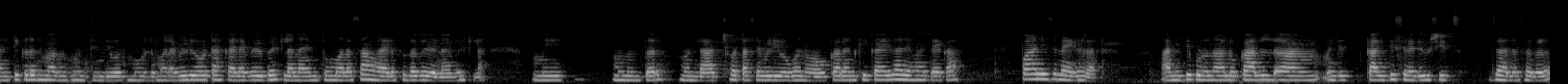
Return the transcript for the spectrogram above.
आणि तिकडंच माझं दोन तीन दिवस मोडलं. मला व्हिडिओ टाकायला वेळ भेटला नाही आणि तुम्हाला सांगायला सुद्धा वेळ नाही भेटला. मी म्हणून तर म्हणलं आज छोटासा व्हिडिओ बनवावं. कारण की काय झाले माहिती आहे का? पाणीच नाही घरात. आम्ही तिकडून आलो काल म्हणजे काल तिसऱ्या दिवशीच झालं सगळं.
